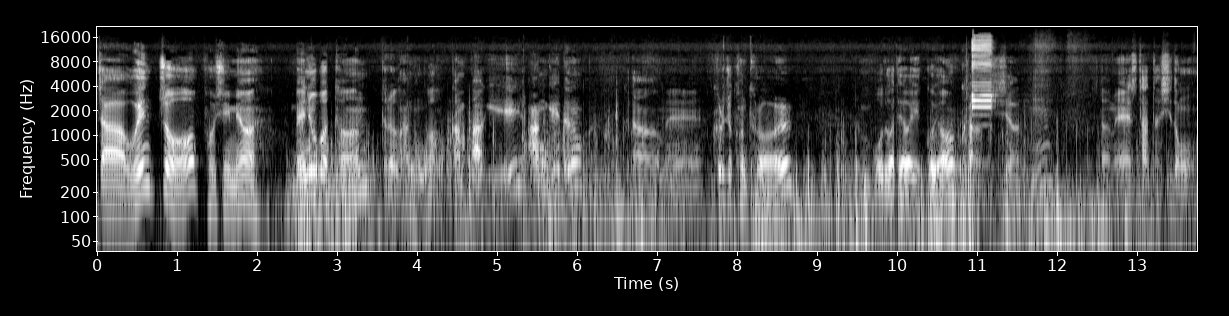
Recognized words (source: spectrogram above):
자 왼쪽 보시면 메뉴 버튼 들어가는 거 깜빡이 안개 등 그 다음에 크루즈 컨트롤 모두가 되어 있고요. 크라우션. 그 다음에 스타트 시동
